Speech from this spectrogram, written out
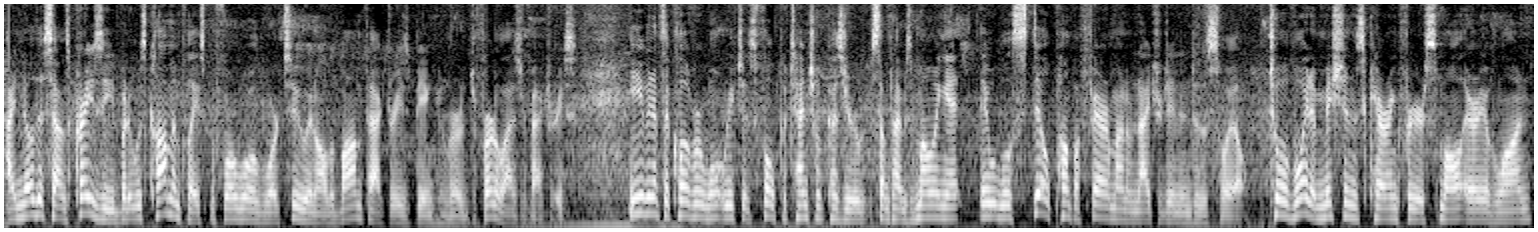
I know this sounds crazy, but it was commonplace before World War II and all the bomb factories being converted to fertilizer factories. Even if the clover won't reach its full potential because you're sometimes mowing it, it will still pump a fair amount of nitrogen into the soil. To avoid emissions caring for your small area of lawn,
